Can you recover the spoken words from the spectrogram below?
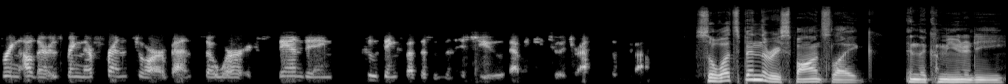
bring others bring their friends to our events. So we're expanding who thinks that this is an issue that we need to address. As well so what's been the response like in the community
